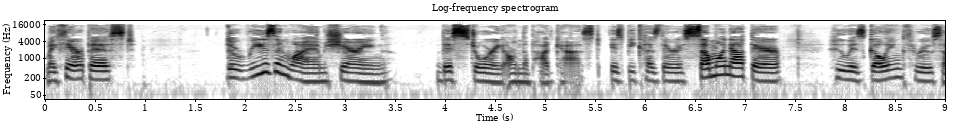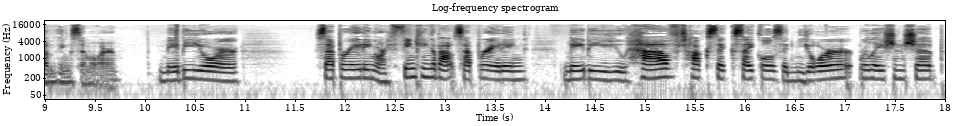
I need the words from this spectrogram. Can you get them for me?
my therapist. The reason why I'm sharing this story on the podcast is because there is someone out there who is going through something similar. Maybe you're separating or thinking about separating. Maybe you have toxic cycles in your relationship.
